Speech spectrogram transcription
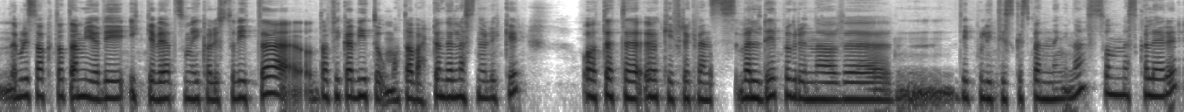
det blir sagt at det er mye vi ikke vet som vi ikke har lyst til å vite. og Da fikk jeg vite om at det har vært en del nestenulykker. Og at dette øker i frekvens veldig pga. Uh, de politiske spenningene som eskalerer.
